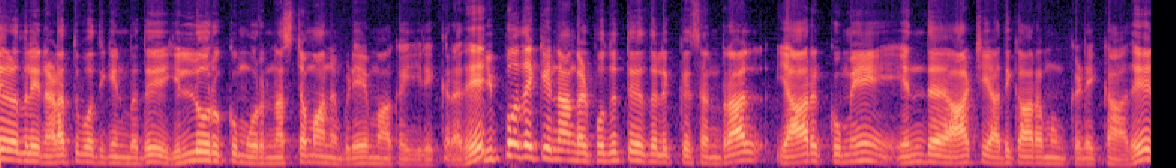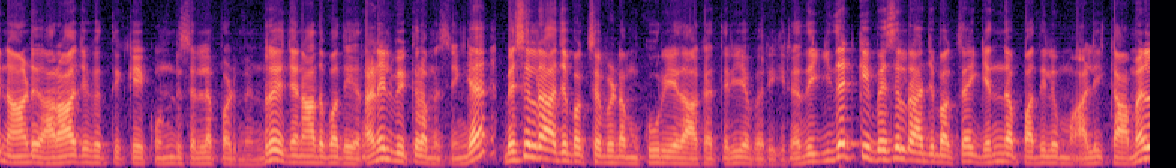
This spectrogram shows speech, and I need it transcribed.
தேர்தலை நடத்துவது என்பது எல்லோருக்கும் ஒரு நஷ்டமான விடயமாக இருக்கிறது. இப்போதைக்கு நாங்கள் பொது தேர்தலுக்கு சென்றால் யாருக்குமே எந்த ஆட்சி அதிகாரமும் கிடைக்காது. நான் நாடு அராஜகத்துக்கே கொண்டு செல்லப்படும் என்று ஜனாதிபதி ரணில் விக்ரமசிங்க பெசில் ராஜபக்சவிடம் கூறியதாக தெரிய வருகிறது. இதற்கு பெசில் ராஜபக்ச எந்த பதிலும் அளிக்காமல்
